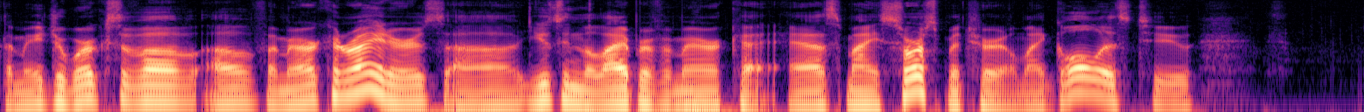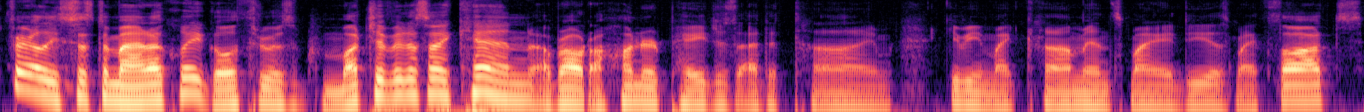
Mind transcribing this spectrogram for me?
the major works of, of, of American writers uh, using the Library of America as my source material. My goal is to fairly systematically go through as much of it as I can, about 100 pages at a time, giving my comments, my ideas, my thoughts,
